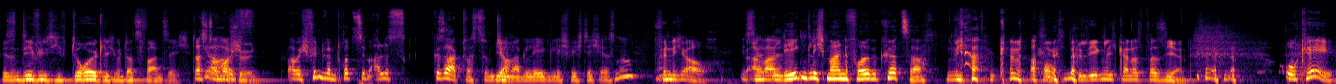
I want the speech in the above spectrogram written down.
wir sind definitiv deutlich unter 20. Das ist ja, doch mal schön. Ich, aber ich finde, wir haben trotzdem alles gesagt, was zum ja. Thema gelegentlich wichtig ist. Ne? Finde ich auch. Ist halt gelegentlich mal eine Folge kürzer. Ja, genau. gelegentlich kann das passieren. Okay,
